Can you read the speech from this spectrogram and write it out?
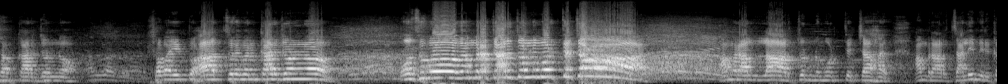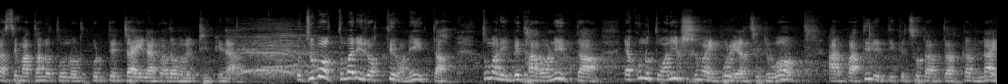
সব কার জন্য? সবাই একটু হাত চলেবেন কার জন্য? ও যুবক আমরা কার জন্য মরতে চাই? আমরা আল্লাহর জন্য মরতে চাই। আমরা আর জালিমের কাছে মাথা নত করতে চাই না, কথা বলে ঠিক কিনা? যুবক তোমার এই রক্তের অনেক দাম তোমার এই মেধার অনেক দাম। এখনও তো অনেক সময় পড়ে আছে যুবক, আর বাতিলের দিকে ছোটার দরকার নাই,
